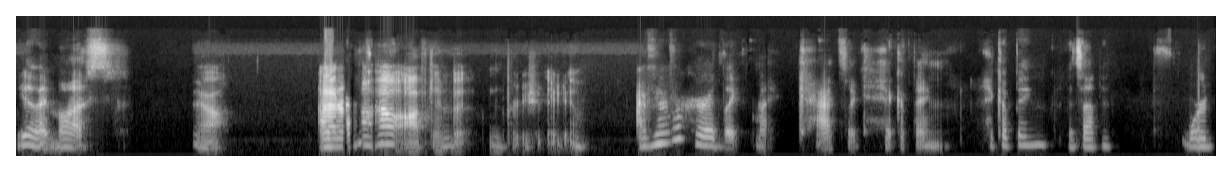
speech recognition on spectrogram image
Yeah, they must. Yeah. I don't know how often, but I'm pretty sure they do. I've never heard like my cat's like hiccuping. Hiccuping? Is that a word?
